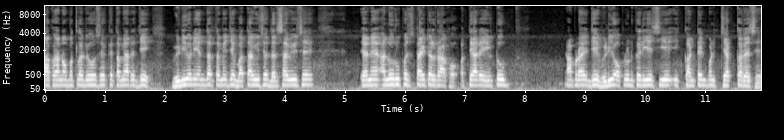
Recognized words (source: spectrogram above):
રાખો, એનો મતલબ એવો છે કે તમારે જે વિડીયોની અંદર તમે જે બતાવ્યું છે, દર્શાવ્યું છે, એને અનુરૂપ જ ટાઇટલ રાખો. અત્યારે યુટ્યુબ આપણે જે વીડિયો અપલોડ કરીએ છીએ, એ કન્ટેન્ટ પણ ચેક કરે છે.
